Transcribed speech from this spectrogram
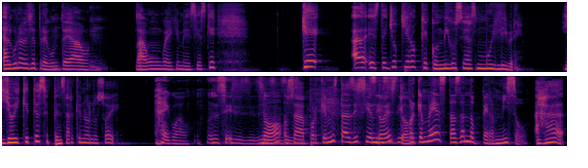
alguna vez le pregunté a un, a un güey que me decía, es que, que ah, este, yo quiero que conmigo seas muy libre. Y yo, ¿y qué te hace pensar que no lo soy? Ay, wow. Sí, sí, sí. No, o sea, ¿por qué me estás diciendo esto? ¿Por qué me estás dando permiso? Ajá,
